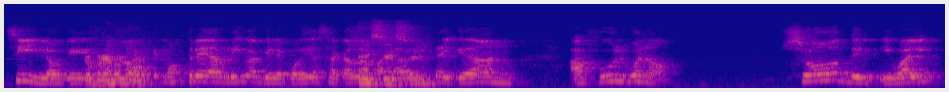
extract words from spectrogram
Sí, lo que, mostré arriba que le podía sacar la palabrita y quedan a full. Bueno, yo igual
